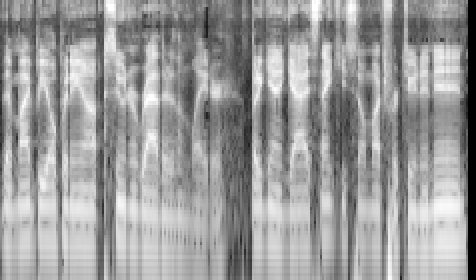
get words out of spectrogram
that might be opening up sooner rather than later. But again, guys, thank you so much for tuning in.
